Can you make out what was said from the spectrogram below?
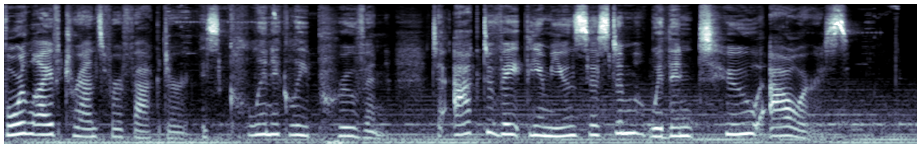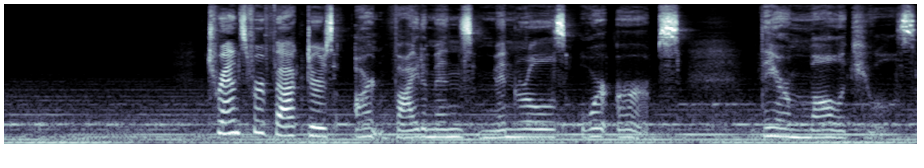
For Life Transfer Factor is clinically proven to activate the immune system within two hours. Transfer factors aren't vitamins, minerals, or herbs. They are molecules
